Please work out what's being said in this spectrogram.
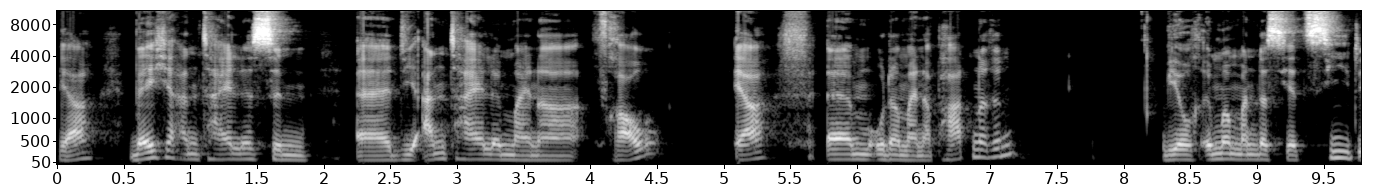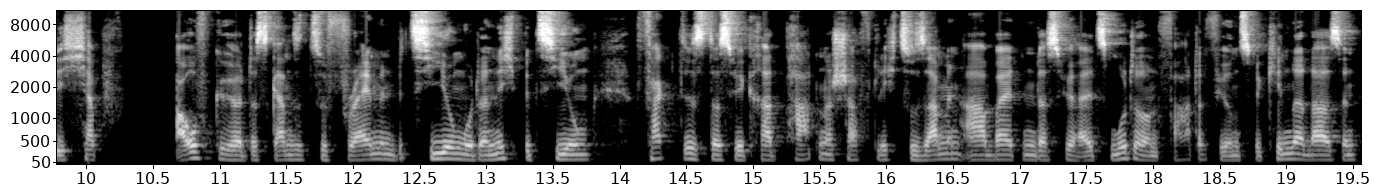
ja, welche Anteile sind äh, die Anteile meiner Frau, ja, ähm, oder meiner Partnerin, wie auch immer man das jetzt sieht. Ich habe aufgehört, das Ganze zu framen, Beziehung oder nicht Beziehung. Fakt ist, dass wir gerade partnerschaftlich zusammenarbeiten, dass wir als Mutter und Vater für unsere Kinder da sind,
